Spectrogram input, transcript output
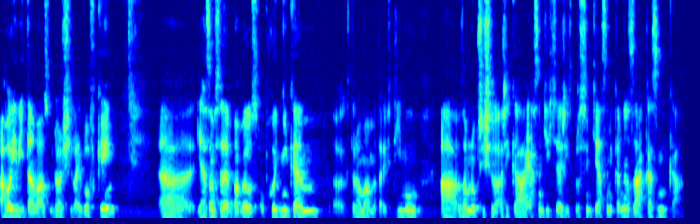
Ahoj, vítám vás u další livelovky. Eh, já jsem se bavil s obchodníkem, eh, kterého máme tady v týmu, a za mnou přišel a říká, já jsem ti chtěl říct, prosím tě, já jsem někam měl zákazníka.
